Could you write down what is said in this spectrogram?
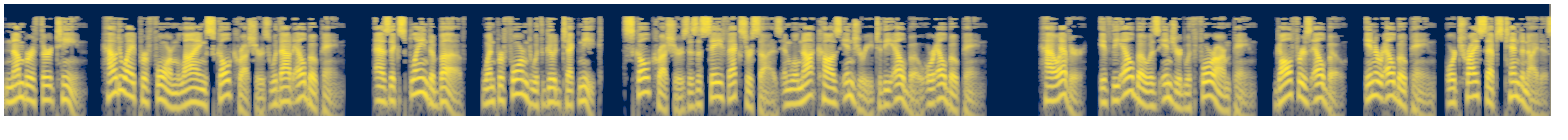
Number 13. How do I perform lying skull crushers without elbow pain? As explained above, when performed with good technique, skull crushers is a safe exercise and will not cause injury to the elbow or elbow pain. However, if the elbow is injured with forearm pain, golfer's elbow, inner elbow pain, or triceps tendonitis,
